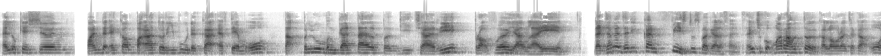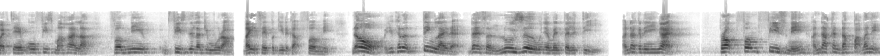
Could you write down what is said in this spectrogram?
allocation funded account 400,000 dekat FTMO, tak perlu menggatal pergi cari prop firm yang lain. Dan jangan jadikan fees tu sebagai alasan. Saya cukup marah betul kalau orang cakap, oh FTMO fees mahal lah, firm ni fees dia lagi murah. Baik saya pergi dekat firm ni. No, you cannot think like that. That's a loser punya mentality. Anda kena ingat, prop firm fees ni anda akan dapat balik.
